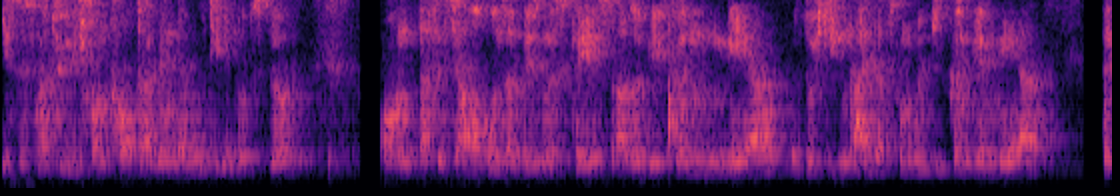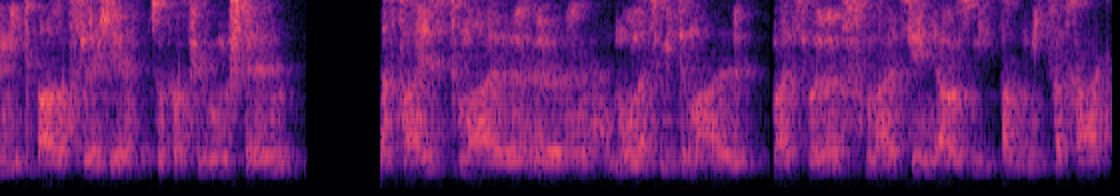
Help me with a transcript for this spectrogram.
ist es natürlich von Vorteil, wenn der Multi genutzt wird. Und das ist ja auch unser Business Case. Also wir können mehr, durch den Einsatz von Multi können wir mehr vermietbare Fläche zur Verfügung stellen das heißt, mal äh, Monatsmiete mal, mal 12, mal 10 Jahres Mietvertrag.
